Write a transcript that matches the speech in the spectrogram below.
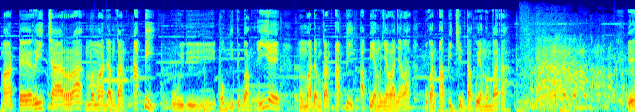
materi cara memadamkan api Wih, oh gitu bang. Iya, memadamkan api, api yang menyala-nyala, bukan api cintaku yang membara. Ya,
